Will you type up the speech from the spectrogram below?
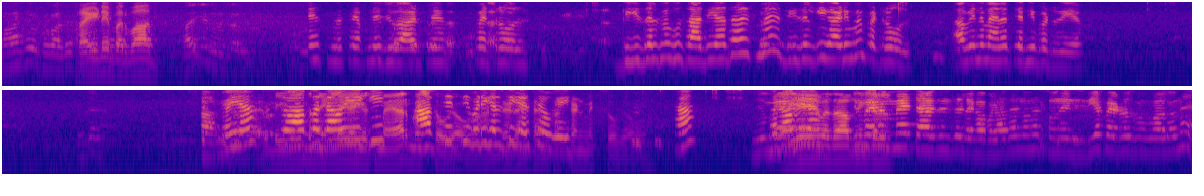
वहाँ से उठवा दो। फ्राइडे बर्बाद। इसमें से अपने जुगाड़ से पेट्रोल। डीजल में घुसा दिया था इसमें डीजल की गाड़ी में पेट्रोल। अब इन्हें मेहनत करनी पड़ रही है। भैया तो आप बताओ ये कि आपसे इतनी बड़ी गलती कैसे हो गई? मिक्स हो गया होगा हाँ। जो बताओ मैं- ये बताओ अपनी गलती मैं चार दिन से लगा पड़ा था इन्होंने सोने नहीं दिया पेट्रोल पंप वालों ने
